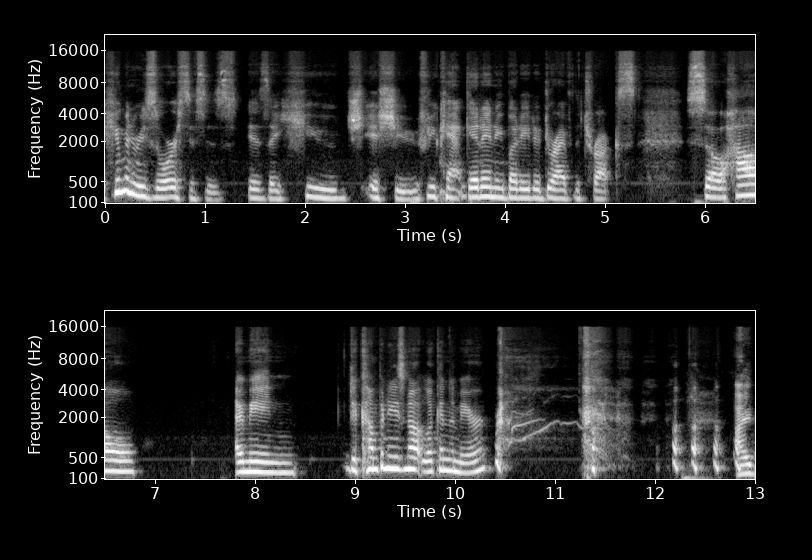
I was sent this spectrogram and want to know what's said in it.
human resources is is a huge issue if you can't get anybody to drive the trucks. So how i mean the companies not look in the mirror? I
